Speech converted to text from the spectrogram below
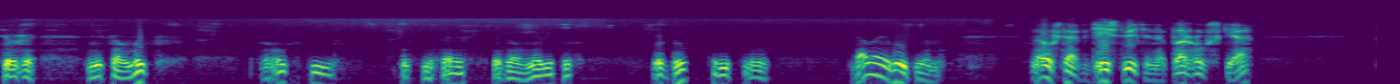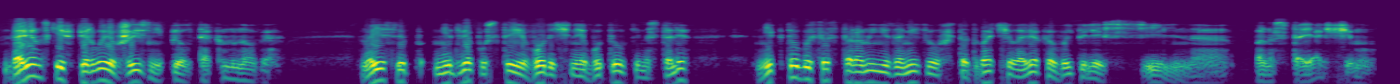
Все же не калмык, русский, усмехаясь, сказал Новиков, и вдруг крикнул, давай выпьем. Ну уж так, действительно, по-русски, а? Доренский впервые в жизни пил так много. Но если б не две пустые водочные бутылки на столе, никто бы со стороны не заметил, что два человека выпили сильно, по-настоящему.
